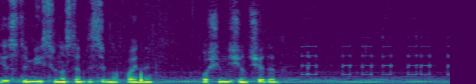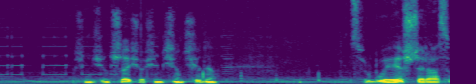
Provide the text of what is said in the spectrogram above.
Jest w tym miejscu następny sygnał fajny. 87 86, 87 Spróbuję jeszcze raz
